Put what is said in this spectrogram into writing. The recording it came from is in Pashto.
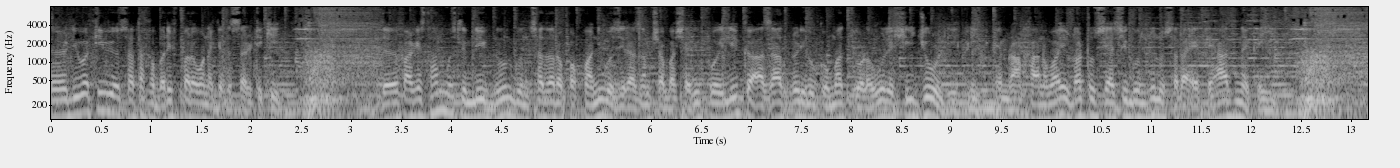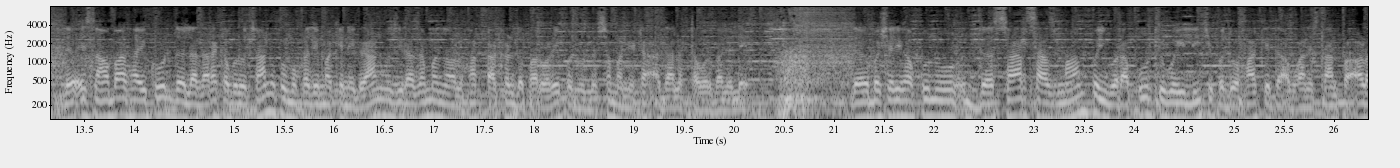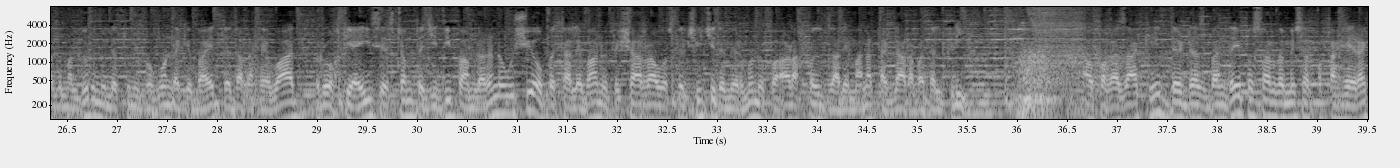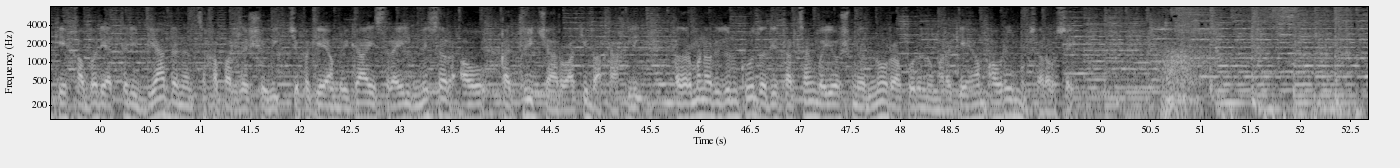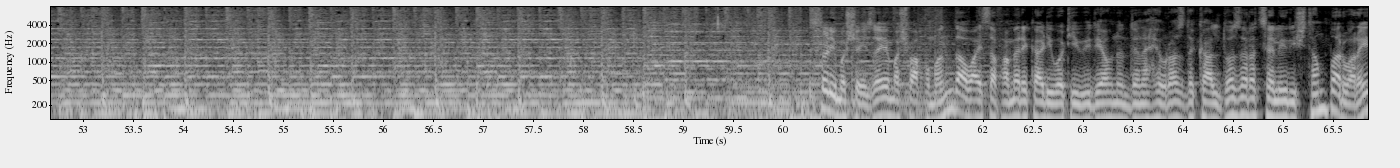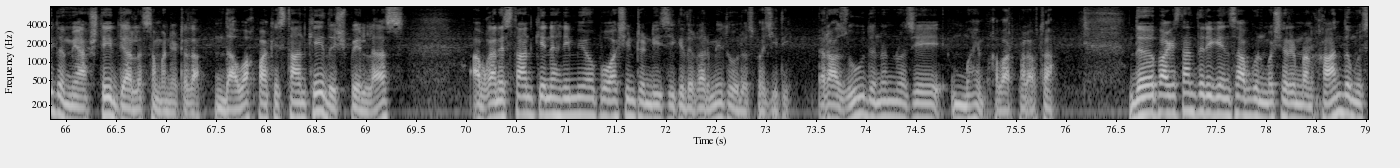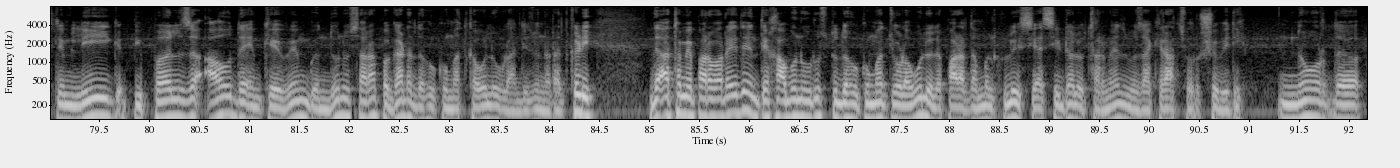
د ډیو ټي وي ساته خبري خبرونه کې د سر ټکی د پاکستان مسلم لیگ نون ګوند صدر او پخوانی وزیر اعظم شهباز شریف ویلي چې آزاد غړي حکومت جوړول شي جوړ لیکي عمران خان وايي غټو سیاسي ګوندونو سره اتحاد نه کوي د اسلام آباد های کورټ د لادرکه بلوچستان په مقدمه کې نگران وزیر اعظم انور الحق کاکړ د پرورې په 19مه نیټه عدالت ته وربللې د بشري حقوقو د سار سازمان په یو راپور کې ویلي چې په دوحه کې د افغانستان په اړه د ملګرو ملتونو په غونډه کې باید د دغه هیواد روغتيایي سیستم ته جدي پاملرنه وشي او په طالبانو فشار راوستل شي چې د مرمنو په اړه خپل ظالمانه تګلارې بدل کړي او په غزا کې د ډزبندۍ په سر د مصر په قاهره کې خبرې اترې بیا د نن څخه پر ځای شوې چې پکې امریکا، اسرائیل، مصر او قطري چارواکي برخه اخلي. قدرمن اوریدونکو د دې ترڅنګ به یو شمېر نور راپورونه مرکه هم اوري مو سره اوسئ. ستړي مشئ زه يم اشفاق مند وایس اف امریکا ډیوه ټي وي د نهې ورځ د کال دوه زره څلېرویشتم فرورۍ د میاشتې دیارلسمه نېټه ده. دا وخت پاکستان کې د شپې لس، افغانستان کې نهه نیمې او په واشنګټن ډي سي کې د غرمې دولس بجې دي. راځو د نن ورځې مهم خبر پلو ته. د پاکستان تحریک انصاف ګوند مشر عمران خان د مسلم لیګ، پیپلز او د ایم کیو ایم ګوندونو سره په ګډه د حکومت کولو وړاندیزونه رد کړي. د اتمې فرورۍ د انتخابونو وروسته د حکومت جوړولو لپاره د ملک لوی سیاسي ډلو ترمنځ مذاکرات شروع شوي دي. نور د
